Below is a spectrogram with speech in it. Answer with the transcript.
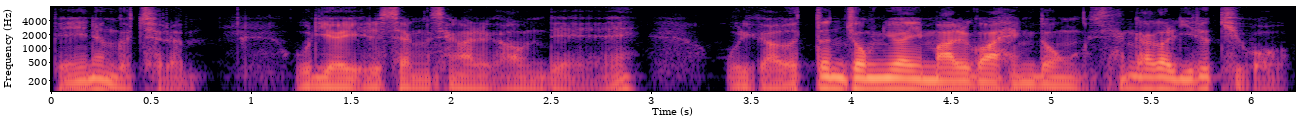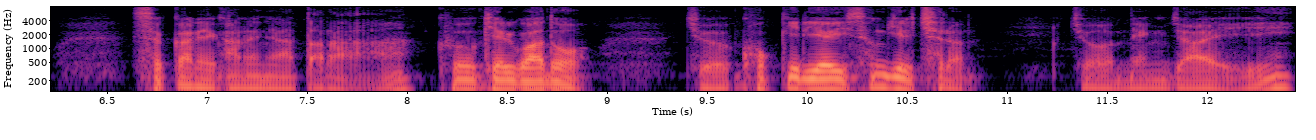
배이는 것처럼 우리의 일상생활 가운데 우리가 어떤 종류의 말과 행동, 생각을 일으키고 습관에 가느냐 따라 그 결과도 저 코끼리의 성질처럼 저 맹자의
